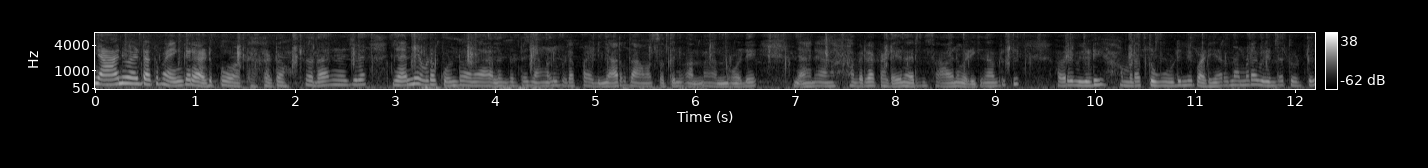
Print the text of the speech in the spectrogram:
ഞാനുമായിട്ടൊക്കെ ഭയങ്കര അടുപ്പമൊക്കെ കേട്ടോ. അതാണെന്ന് വെച്ചാൽ ഞാൻ ഇവിടെ കൊണ്ടുവന്ന കാലം തൊട്ട് ഞങ്ങളിവിടെ പടിഞ്ഞാറ് താമസത്തിന് വന്ന പോലെ ഞാൻ അവരുടെ കടയിൽ നിന്നായിരുന്നു സാധനം മേടിക്കുന്നത്. അവർക്ക് അവരുടെ വീട് നമ്മുടെ തോടിന്റെ പടിഞ്ഞാറ് നമ്മുടെ വീടിന്റെ തൊട്ട്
